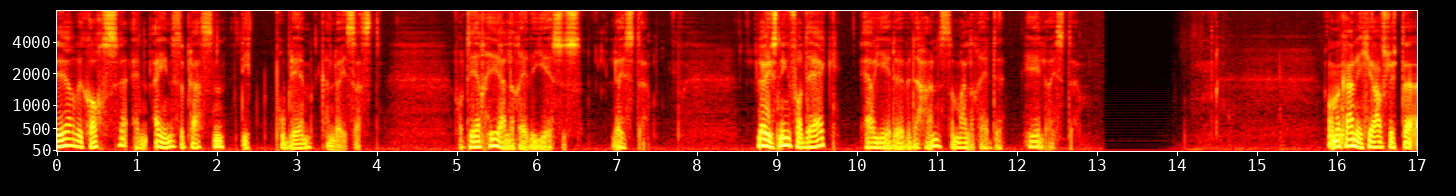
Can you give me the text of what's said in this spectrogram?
Der ved korset er den eneste plassen ditt problem kan løses. For der har allerede Jesus løst det. Løsningen for deg er å gi det over til Han som allerede har løst det. Og vi kan ikke avslutte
